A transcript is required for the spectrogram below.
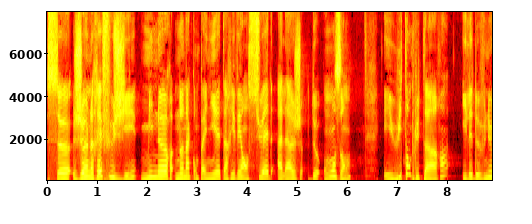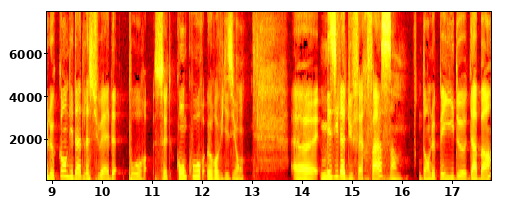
Ce jeune réfugié, mineur non accompagné, est arrivé en Suède à l'âge de 11 ans et huit ans plus tard, il est devenu le candidat de la Suède pour ce concours Eurovision. Euh, mais il a dû faire face dans le pays de d'Abba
